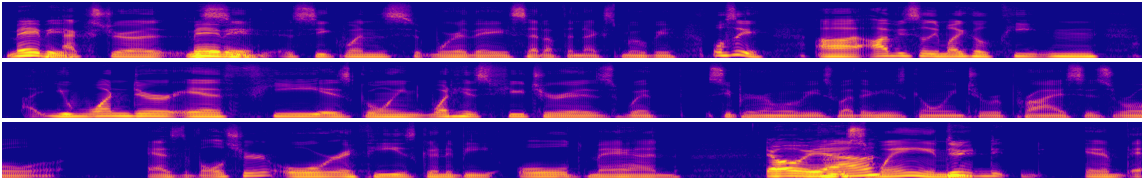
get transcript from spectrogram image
Maybe. extra Maybe. se- sequence where they set up the next movie. We'll see. Uh, obviously, Michael Keaton. uh, You wonder if he is going, what his future is with superhero movies. Whether he's going to reprise his role as the Vulture or if he's going to be old man Oh yeah. Bruce Wayne. Dude, And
